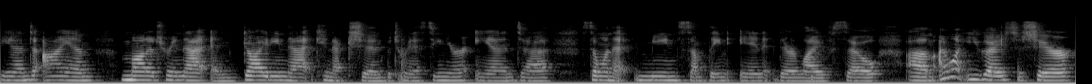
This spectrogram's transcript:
and I am monitoring that and guiding that connection between a senior and uh, someone that means something in their life. So um, I want you guys to share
